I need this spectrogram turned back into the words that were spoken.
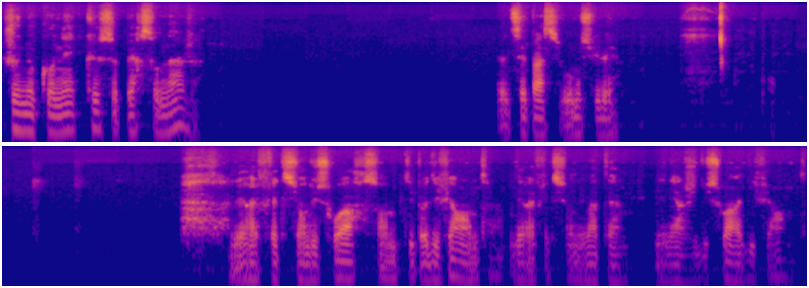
Je ne connais que ce personnage. Je ne sais pas si vous me suivez. Les réflexions du soir sont un petit peu différentes des réflexions du matin. L'énergie du soir est différente.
